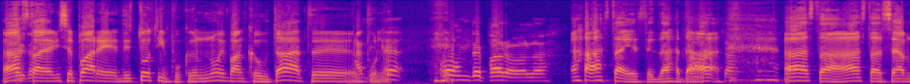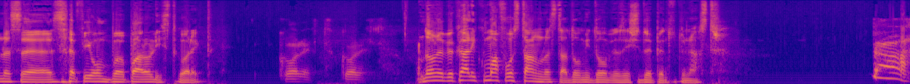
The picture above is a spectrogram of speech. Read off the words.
asta păi da. mi se pare de tot timpul, când noi v-am căutat... Uh, adică pune... om de parolă. Asta este, da, da. Asta, asta, asta înseamnă să, să fii un parolist, corect. Corect, corect. Domnule Becali, cum a fost anul ăsta 2022 pentru dumneavoastră? Da,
